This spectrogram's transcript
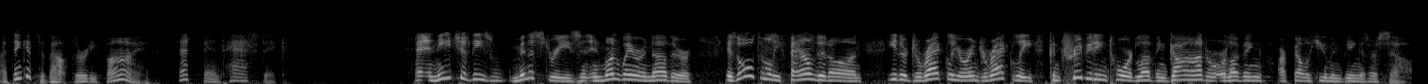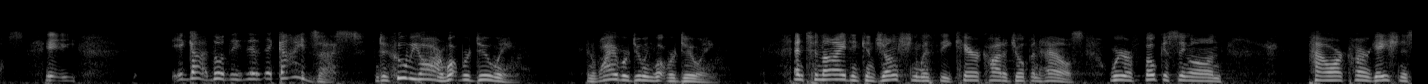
I think it's about 35. That's fantastic. And each of these ministries, in one way or another, is ultimately founded on either directly or indirectly contributing toward loving God or loving our fellow human beings ourselves. It, it, it guides us into who we are, what we're doing, and why we're doing what we're doing. And tonight, in conjunction with the Care Cottage Open House, we're focusing on how our congregation is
